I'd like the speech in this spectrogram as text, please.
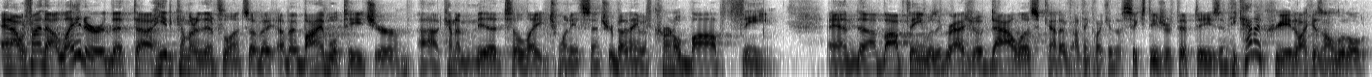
And I would find out later that uh, he had come under the influence of a, of a Bible teacher, uh, kind of mid to late 20th century, by the name of Colonel Bob Thieme. And uh, Bob Thieme was a graduate of Dallas, kind of, I think, like in the 60s or 50s. And he kind of created like his own little,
